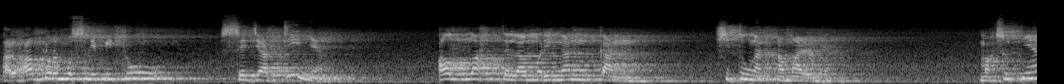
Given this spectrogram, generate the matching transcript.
Al-abdul muslim itu Sejatinya Allah telah meringankan Hitungan amalnya. Maksudnya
